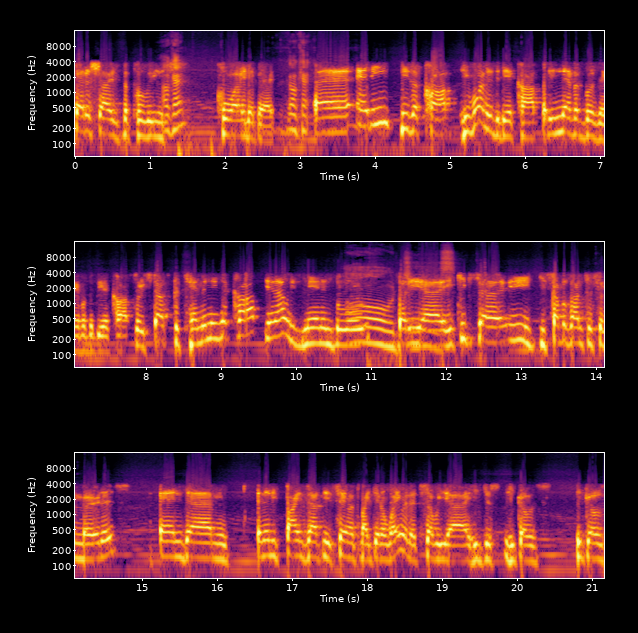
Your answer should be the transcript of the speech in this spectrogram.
fetishize the police okay quite a bit. okay Uh, Eddie, he's a cop. He wanted to be a cop, but he never was able to be a cop. So he starts pretending he's a cop. You know, he's man in blue. Oh, but he uh, he keeps uh, he, he stumbles onto some murders, and um, and then he finds out the assailants might get away with it. So he uh, he just he goes he goes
